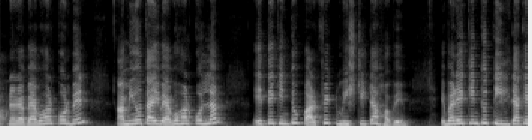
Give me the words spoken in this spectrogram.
আপনারা ব্যবহার করবেন, আমিও তাই ব্যবহার করলাম, এতে কিন্তু পারফেক্ট মিষ্টিটা হবে। এবারে কিন্তু তিলটাকে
